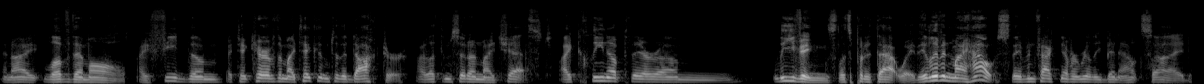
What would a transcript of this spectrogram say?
and I love them all. I feed them, I take care of them, I take them to the doctor, I let them sit on my chest, I clean up their um, leavings, let's put it that way. They live in my house. They've, in fact, never really been outside.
